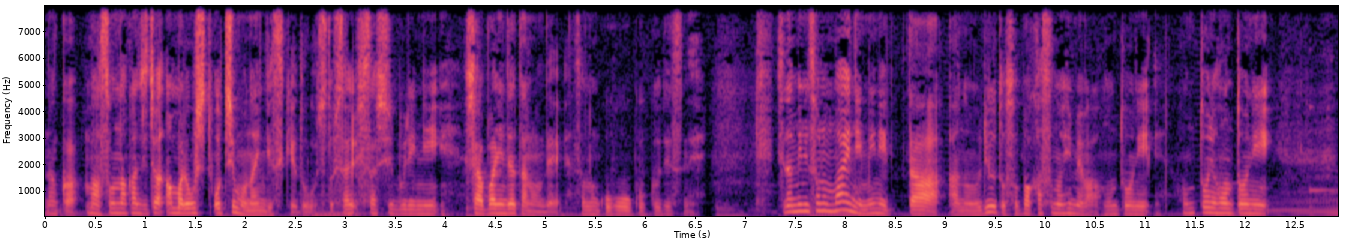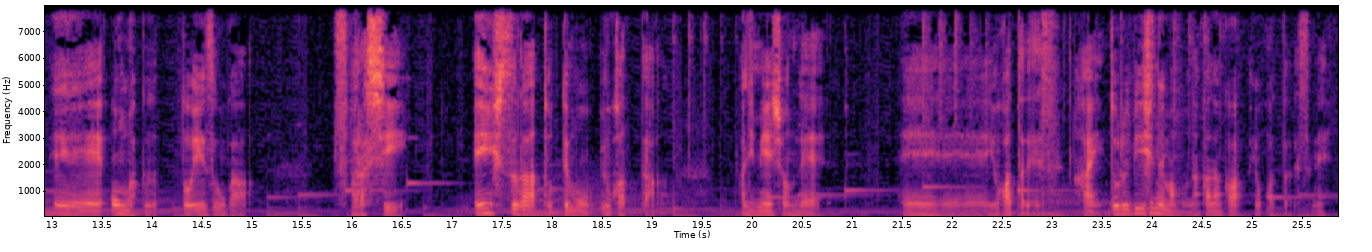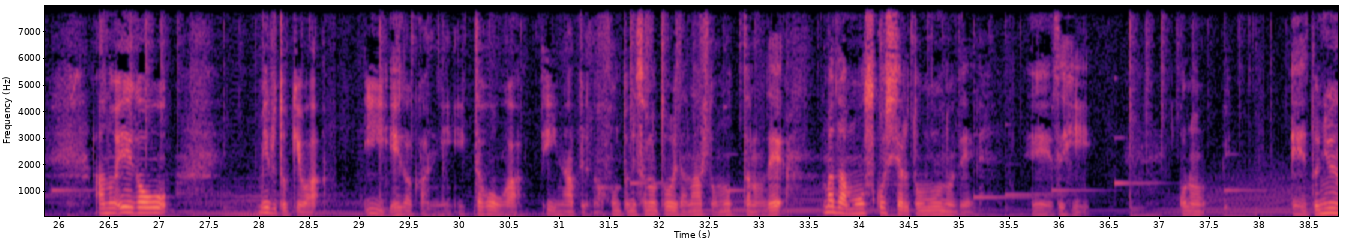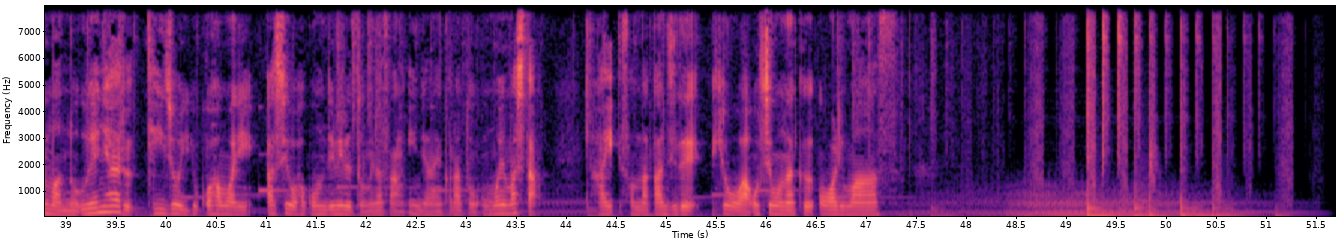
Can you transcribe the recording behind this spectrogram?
なんか、まあそんな感じじゃ、あんまり落ちもないんですけど、ちょっと久しぶりにシャーバに出たので、そのご報告ですね。ちなみにその前に見に行った「あの竜とそばかすの姫」は本当に本当に本当に、えー、音楽と映像が素晴らしい演出がとっても良かったアニメーションで良、えー、かったです。はい、ドルビーシネマもなかなか良かったですね。あの映画を見るときはいい映画館に行った方がいいなというのは本当にその通りだなと思ったのでまだもう少しやると思うので、えー、ぜひこの、えーと、ニュウマンの上にある T ジョイ横浜に足を運んでみると皆さんいいんじゃないかなと思いました。はいそんな感じで今日はオチもなく終わります。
